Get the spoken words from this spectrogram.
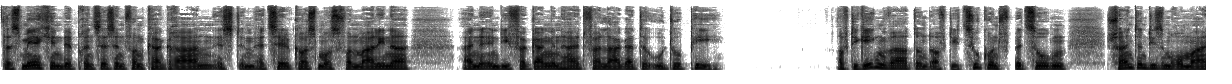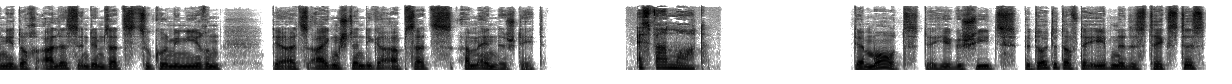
Das Märchen der Prinzessin von Kagran ist im Erzählkosmos von Malina eine in die Vergangenheit verlagerte Utopie. Auf die Gegenwart und auf die Zukunft bezogen scheint in diesem Roman jedoch alles in dem Satz zu kulminieren, der als eigenständiger Absatz am Ende steht. Es war Mord. Der Mord, der hier geschieht, bedeutet auf der Ebene des Textes,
